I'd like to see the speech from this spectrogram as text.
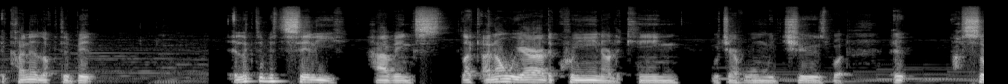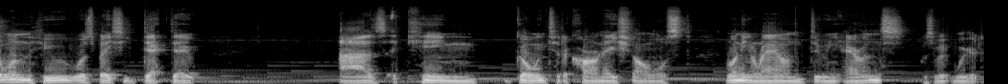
it kind of looked a bit, it looked a bit silly having, like, I know we are the queen or the king, whichever one we choose, but it, someone who was basically decked out as a king going to the coronation almost, running around doing errands was a bit weird.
